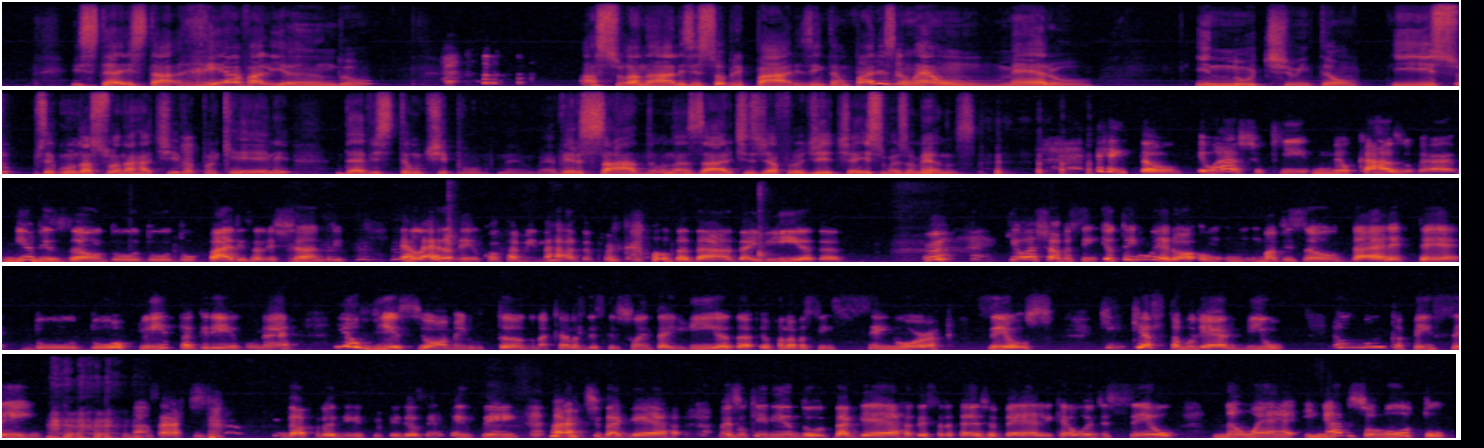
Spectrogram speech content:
Esther está reavaliando a sua análise sobre Pares. Então, Pares não é um mero inútil. Então, e isso, segundo a sua narrativa, porque ele deve ter um tipo né, é versado nas artes de Afrodite, é isso mais ou menos? Então, eu acho que, no meu caso, a minha visão do, do, do Paris Alexandre, ela era meio contaminada por causa da, da Ilíada, que eu achava assim, eu tenho um um, uma visão da Areté, do, do Oplita grego, né? E eu vi esse homem lutando naquelas descrições da Ilíada, eu falava assim, Senhor, Zeus, o que, que esta mulher viu? Eu nunca pensei nas artes da Afrodite, entendeu? Eu sempre pensei na arte da guerra, mas o querido da guerra, da estratégia bélica, é o Odisseu, não é em absoluto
